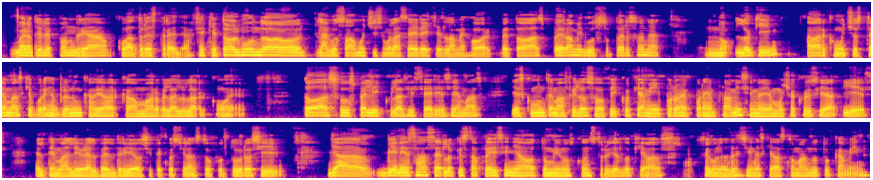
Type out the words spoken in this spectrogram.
Bueno, yo le pondría cuatro estrellas. Sé que todo el mundo le ha gustado muchísimo la serie, que es la mejor de todas, pero a mi gusto personal, no. Loki abarca muchos temas que, por ejemplo, nunca había abarcado Marvel a lo largo como de todas sus películas y series y demás. Y es como un tema filosófico que a mí, por, por ejemplo, a mí se me dio mucha curiosidad y es el tema del libre albedrío, si te cuestionas tu futuro, si ya vienes a hacer lo que está prediseñado, tú mismo construyes lo que vas, según las decisiones que vas tomando, tu camino.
